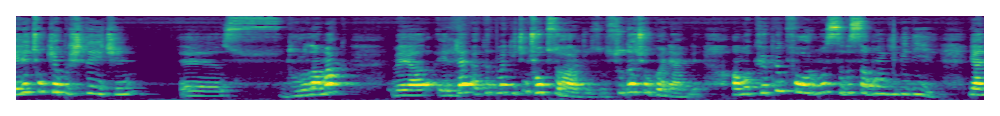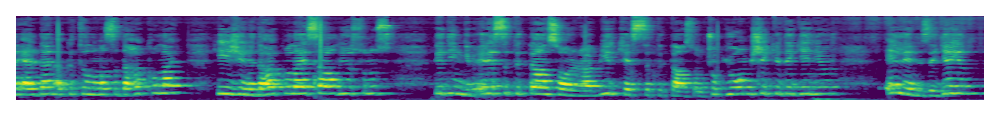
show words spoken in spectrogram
ele çok yapıştığı için e, durulamak veya elden akıtmak için çok su harcıyorsun. Su da çok önemli. Ama köpük formu sıvı sabun gibi değil. Yani elden akıtılması daha kolay, hijyeni daha kolay sağlıyorsunuz. Dediğim gibi ele sıktıktan sonra, bir kez sıktıktan sonra çok yoğun bir şekilde geliyor. Ellerinize yayın,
